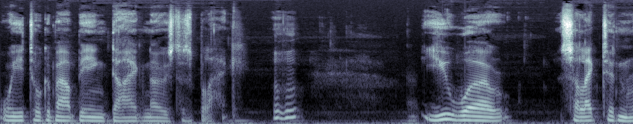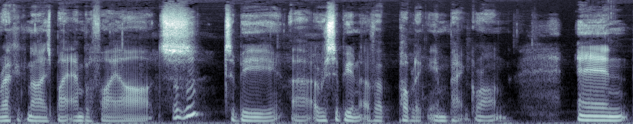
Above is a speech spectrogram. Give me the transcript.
where you talk about being diagnosed as black. Mm-hmm. You were selected and recognized by Amplify Arts mm-hmm. to be uh, a recipient of a public impact grant. And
